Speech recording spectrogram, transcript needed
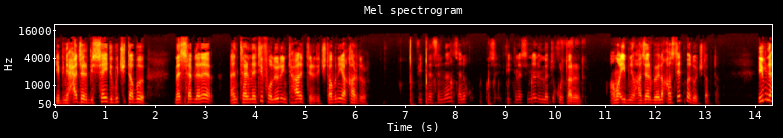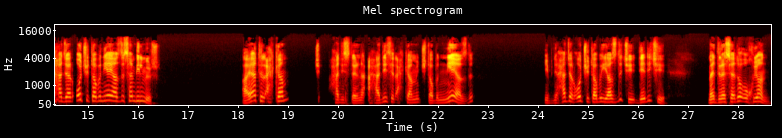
İbni Hacer bilseydi bu kitabı mezheplere alternatif oluyor intihar ettirirdi. Kitabını yakardı. Fitnesinden seni fitnesinden ümmeti kurtarırdı. Ama İbni Hacer böyle kastetmedi o kitaptan. İbni Hacer o kitabı niye yazdı sen bilmiyorsun. Ayet-ül Ahkam hadislerine, hadis-i ahkamın kitabını niye yazdı? İbn Hacer o kitabı yazdı ki dedi ki medresede okuyan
